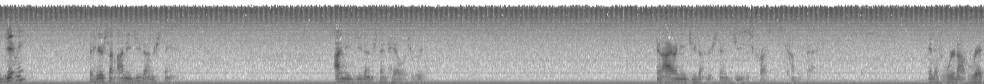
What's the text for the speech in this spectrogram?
You get me? But here's something I need you to understand. I need you to understand hell is real. And I need you to understand Jesus Christ is coming back. And if we're not ready,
